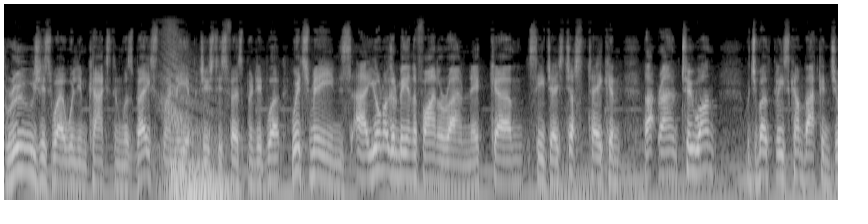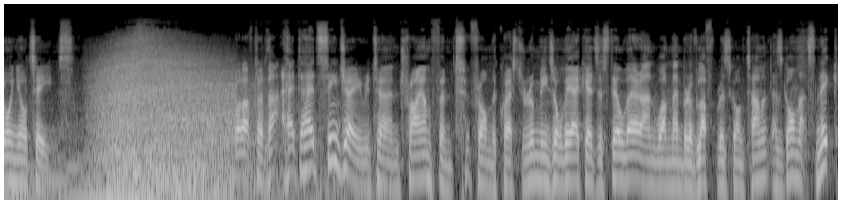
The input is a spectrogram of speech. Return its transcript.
Bruges is where William Caxton was based when he produced his first printed work, which means uh, you're not going to be in the final round, Nick. Um, CJ's just taken that round 2 1. Would you both please come back and join your teams? Well, after that head-to-head, CJ returned triumphant from the question room. Means all the eggheads are still there, and one member of Loughborough's Got Talent has gone. That's Nick.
